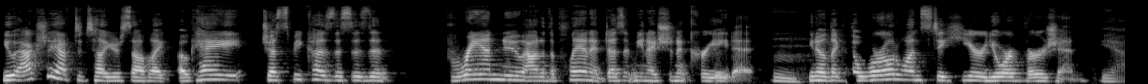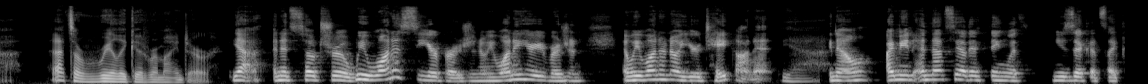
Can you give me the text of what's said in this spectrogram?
you actually have to tell yourself, like, okay, just because this isn't brand new out of the planet doesn't mean I shouldn't create it. Mm, You know, like the world wants to hear your version. yeah. That's a really good reminder. Yeah. And it's so true. We want to see your version and we want to hear your version and we want to know your take on it. Yeah. You know, I mean, and that's the other thing with music. It's like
